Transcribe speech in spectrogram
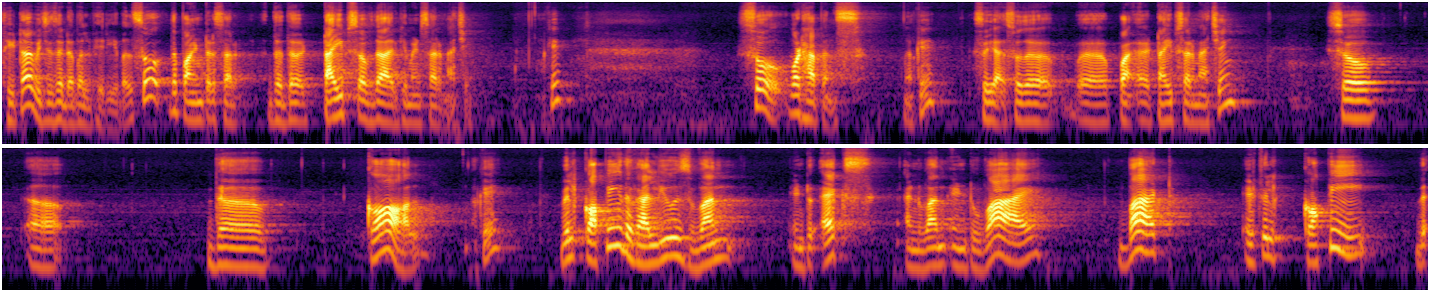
theta which is a double variable. So, the pointers are the, the types of the arguments are matching. Okay. So, what happens? Okay. So, yeah, so the uh, uh, types are matching. So, uh, the call okay, will copy the values 1 into x and 1 into y, but it will copy the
